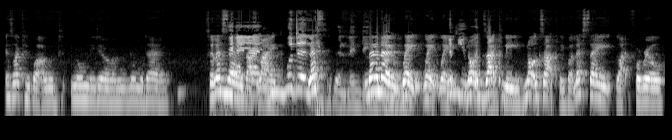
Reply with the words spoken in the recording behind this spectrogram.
exactly what I would normally do on a normal day. So let's say that like wouldn't, let's- wouldn't, Lindy. no no wait wait wait. If you not exactly not exactly but let's say like for real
